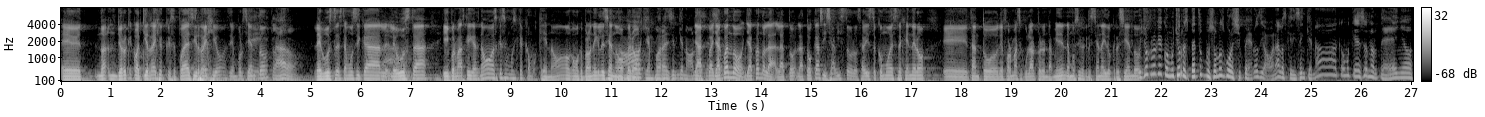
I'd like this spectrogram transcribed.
eh, no- yo creo que cualquier regio que se pueda decir regio, 100%, Sí, claro. le gusta esta música, le, le gusta, y por más que digas, no, es que esa música como que no, como que para una iglesia no, pero ¿quién podrá decir que no? ya, cuando, ya cuando la, la to- la tocas y se ha visto, bro, se ha visto cómo este género, eh, tanto de forma secular, pero también en la música cristiana ha ido creciendo. Pues yo creo que con mucho respeto, pues son los worshiperos de ahora, los que dicen que no, como que eso norteño.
